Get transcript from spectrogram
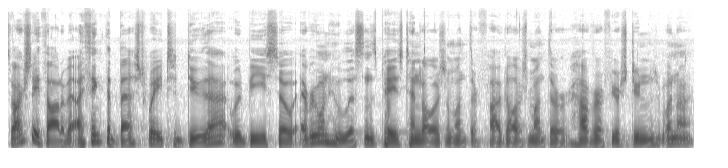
So I actually thought of it. I think the best way to do that would be so everyone who listens pays ten dollars a month or five dollars a month or however if you're a student whatnot.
